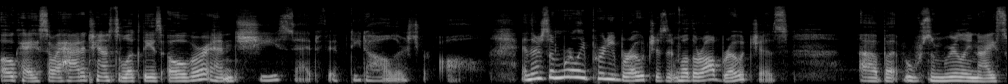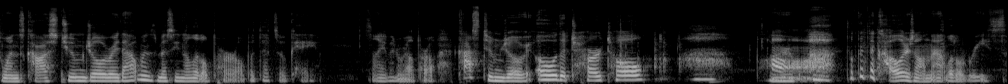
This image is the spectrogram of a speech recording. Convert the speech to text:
Okay, so I had a chance to look these over and she said $50 for all. And there's some really pretty brooches, and well, they're all brooches, uh, but some really nice ones. Costume jewelry. That one's missing a little pearl, but that's okay. It's not even a real pearl. Costume jewelry. Oh, the turtle. Look at the colors on that little wreath.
